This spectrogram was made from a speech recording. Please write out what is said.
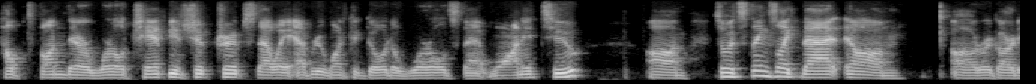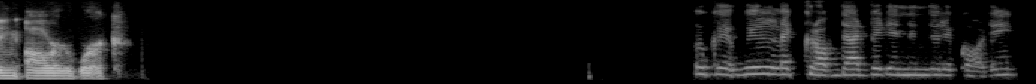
helped fund their world championship trips. That way, everyone could go to worlds that wanted to. Um, so it's things like that um, uh, regarding our work. Okay, we'll like crop that bit in in the recording.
